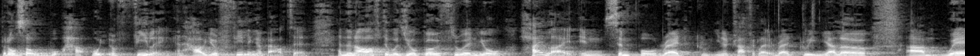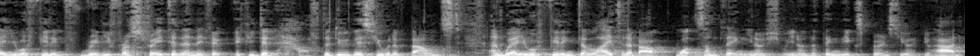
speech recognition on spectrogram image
but also what you're feeling and how you're feeling about it. And then afterwards you'll go through and you'll highlight in simple red, you know, traffic light, red, green, yellow, um, where you were feeling really frustrated. And if it, if you didn't have to do this, you would have bounced and where you were feeling delighted about what something, you know, you know, the thing, the experience you, you had.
